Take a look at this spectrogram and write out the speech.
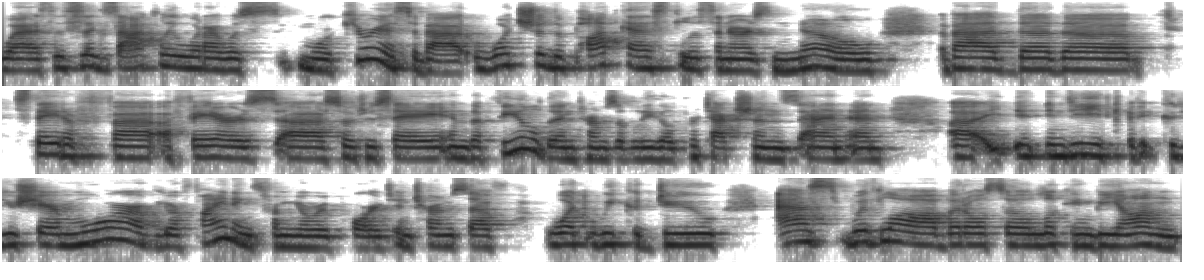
U.S., this is exactly what I was more curious about. What should the podcast listeners know about the the state of uh, affairs, uh, so to say, in the field in terms of legal protections. And, and uh, indeed, could you share more of your findings from your report in terms of what we could do as with law, but also looking beyond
